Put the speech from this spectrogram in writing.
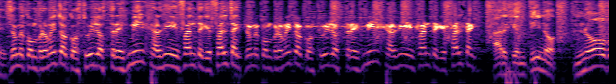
Eh, Yo me comprometo a construir los 3.000 jardines de infantes que faltan. Yo me comprometo a construir los 3.000 jardines de infantes que faltan. Argentino, no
